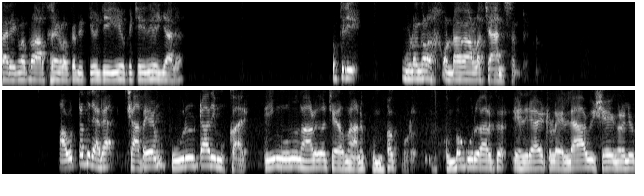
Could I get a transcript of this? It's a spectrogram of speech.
കാര്യങ്ങളോ പ്രാർത്ഥനകളൊക്കെ നിത്യവും ചെയ്യുകയൊക്കെ ചെയ്തു കഴിഞ്ഞാൽ ഒത്തിരി ഗുണങ്ങൾ ഉണ്ടാകാനുള്ള ചാൻസ് ഉണ്ട്. ഔട്ടത്തിനര ചതയം പൂരുട്ടാതി മുക്കാൽ. ഈ മൂന്ന് നാളുകൾ ചേർന്നാണ് കുംഭക്കൂറ്. കുംഭക്കൂറുകാർക്ക് എതിരായിട്ടുള്ള എല്ലാ വിഷയങ്ങളിലും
